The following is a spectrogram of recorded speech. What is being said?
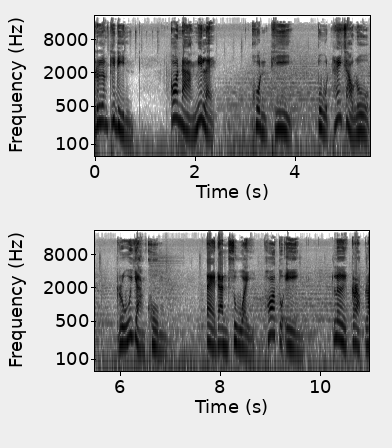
เรื่องที่ดิน ก็นางนี่แหละ คนที่ ปูดให้ชาวโลก รู้อย่างคม แต่ดันสวยพ่อตัวเอง เลยกลับล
